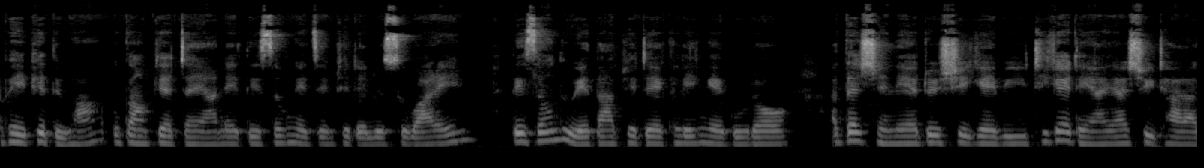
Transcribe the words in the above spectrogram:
အဖေဖြစ်သူဟာဥကောင်ပြတ်တန်ရာနဲ့တည်ဆုံနေခြင်းဖြစ်တယ်လို့ဆိုပါတယ်။တည်ဆုံသူရဲ့သားဖြစ်တဲ့ကလေးငယ်ကိုတော့အသက်ရှင်လျက်တွေ့ရှိခဲ့ပြီးထိခိုက်ဒဏ်ရာရရှိထားတာ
